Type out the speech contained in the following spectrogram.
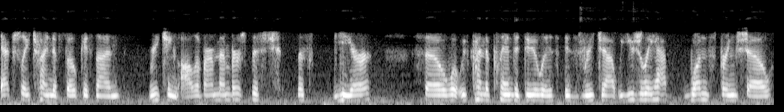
actually trying to focus on reaching all of our members this this year. So what we've kind of planned to do is is reach out. We usually have one spring show,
